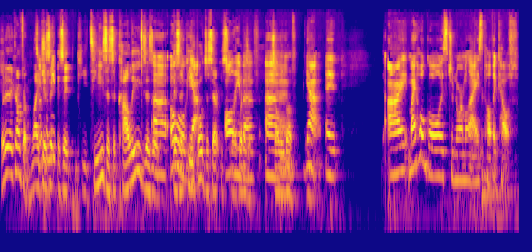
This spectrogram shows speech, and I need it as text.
Where do they come from? Like, is it is it PTs? Is it colleagues? Is it is oh, it people? yeah. Just all like, the what is it? above. It's all the Um, above. Yeah, it, I my whole goal is to normalize pelvic health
